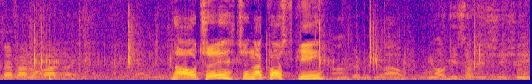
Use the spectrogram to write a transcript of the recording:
Stefan uważaj. Na oczy czy na kostki? Andrzej będzie lał. Nogi sobie ściśnij.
